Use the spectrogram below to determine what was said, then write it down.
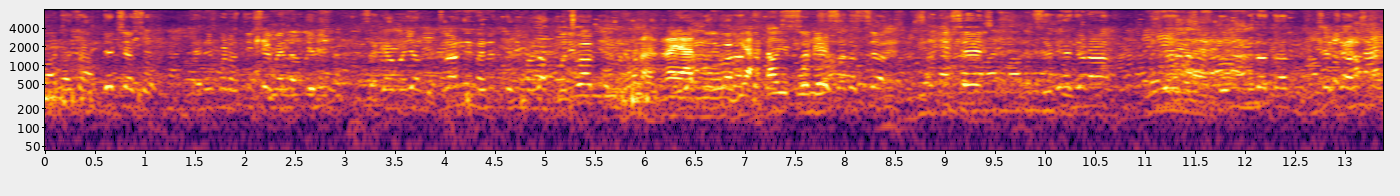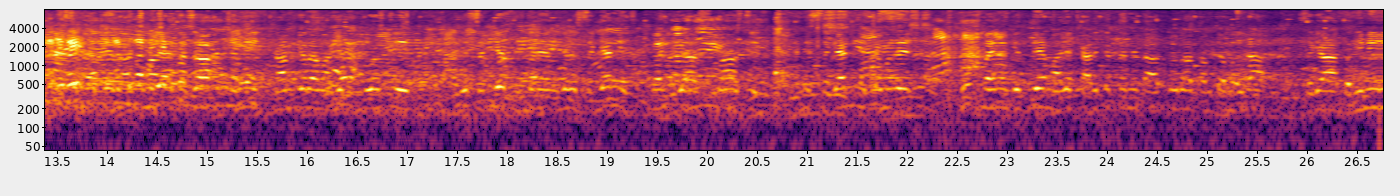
वार्डाचा अध्यक्ष असो त्याने पण अतिशय मेहनत केली. सगळ्या माझ्या मित्रांनी मेहनत केली. माझा परिवार पूर्ण. सगळे सदस्य अतिशय सगळेजण म्हणजे काम केलं माझे बंधू असतील माझे सगळे वगैरे सगळ्यांनीच माझ्या सुना असतील आणि सगळ्यांनी याच्यामध्ये खूप मेहनत घेतली आहे माझ्या कार्यकर्त्यांनी तर आत्मदात आमच्या महिला सगळ्या भगिनी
